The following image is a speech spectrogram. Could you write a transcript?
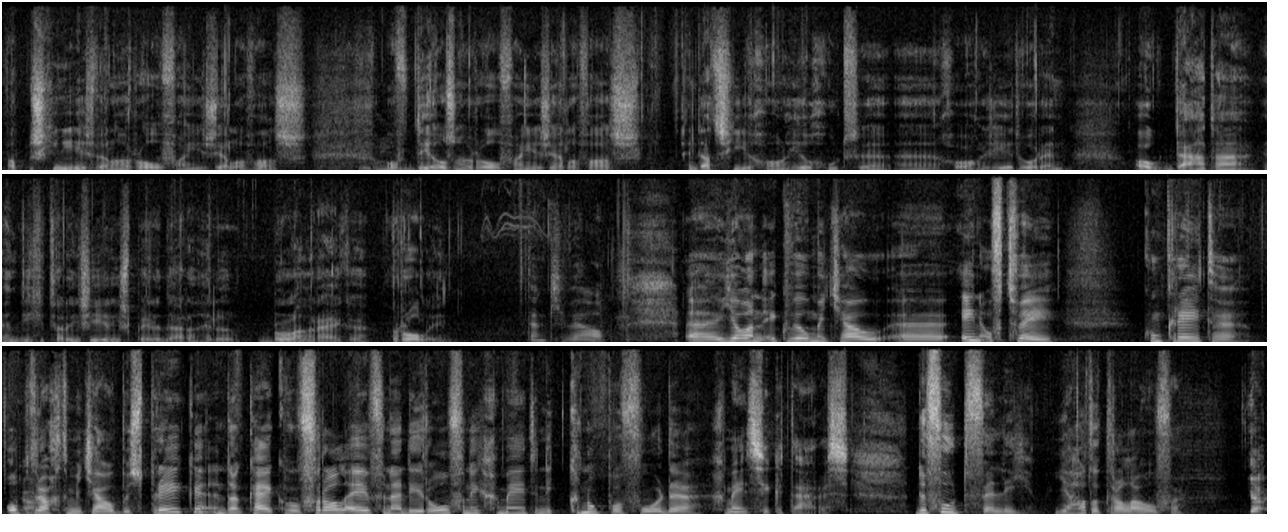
Wat misschien eerst wel een rol van jezelf was, mm -hmm. of deels een rol van jezelf was. En dat zie je gewoon heel goed uh, uh, georganiseerd worden. En ook data en digitalisering spelen daar een hele belangrijke rol in. Dankjewel. Uh, Johan, ik wil met jou één of twee concrete opdrachten met jou bespreken. En dan kijken we vooral even naar die rol van die gemeente en die knoppen voor de gemeentesecretaris. De Food Valley, je had het er al over. Ja,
